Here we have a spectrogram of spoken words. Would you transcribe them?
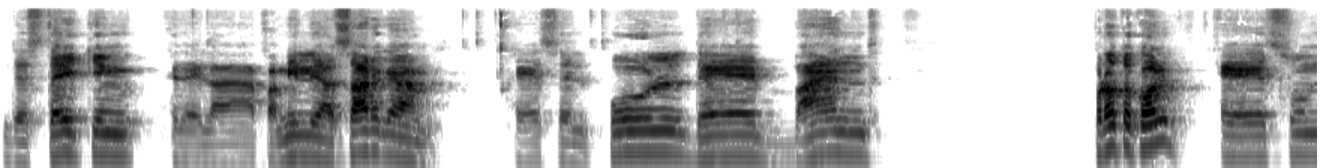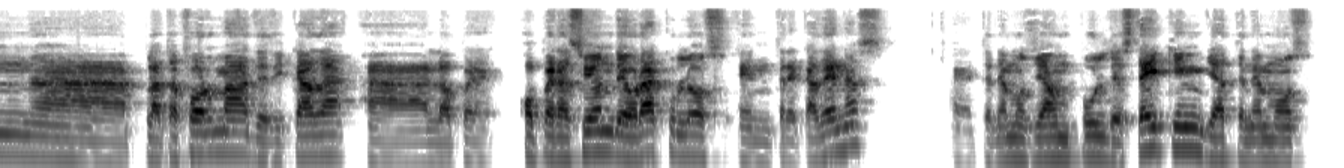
de staking de la familia Sarga. Es el pool de Band Protocol. Es una plataforma dedicada a la operación de oráculos entre cadenas. Eh, tenemos ya un pool de staking, ya tenemos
